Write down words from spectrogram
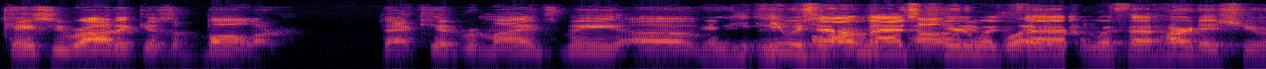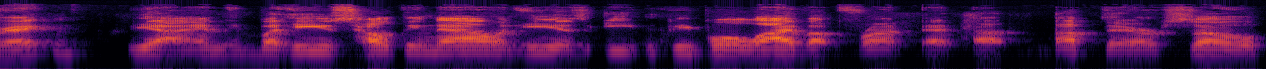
Casey Roddick is a baller. That kid reminds me of. and he, he was out last year with uh, with a heart issue, right? Yeah, and but he's healthy now, and he is eating people alive up front at up, up there. So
